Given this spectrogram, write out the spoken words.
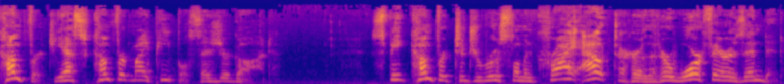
Comfort, yes, comfort my people, says your God. Speak comfort to Jerusalem and cry out to her that her warfare is ended,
